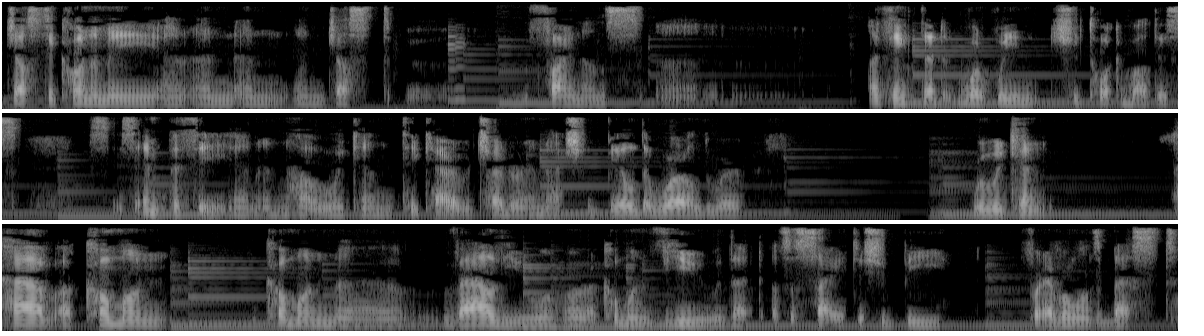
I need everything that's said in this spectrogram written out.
just economy and and and, and just finance. Uh, I think that what we should talk about is is empathy and, and how we can take care of each other and actually build a world where where we can have a common common uh, value or a common view that a society should be for everyone's best,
